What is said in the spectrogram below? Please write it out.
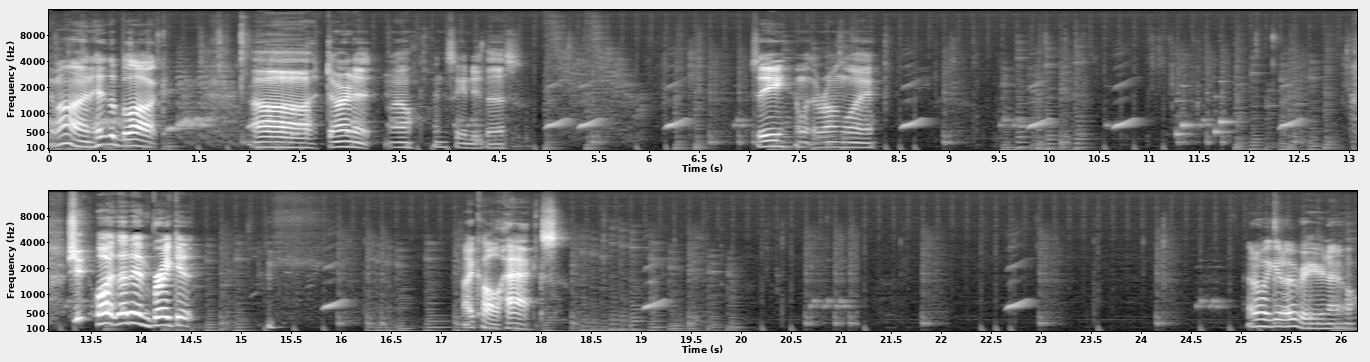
Come on, hit the block. Ah, oh, darn it. Well, I guess I can do this. See? I went the wrong way. Shoot! what? That didn't break it. I call hacks. Do I get over here now?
